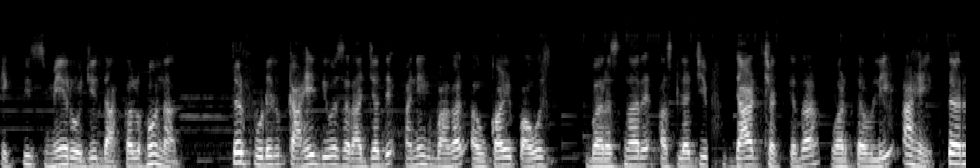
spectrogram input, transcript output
एकतीस मे रोजी दाखल होणार. तर पुढील काही दिवस राज्यातील अनेक भागात अवकाळी पाऊस बरसणार असल्याची दाट शक्यता वर्तवली आहे. तर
